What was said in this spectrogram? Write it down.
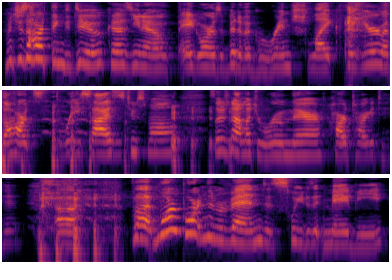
Which is a hard thing to do because, you know, Aegor is a bit of a Grinch like figure with a heart three sizes too small. So there's not much room there. Hard target to hit. Uh, but more important than revenge, as sweet as it may be,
